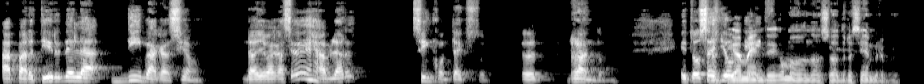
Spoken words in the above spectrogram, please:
a partir de la divagación. La divagación es hablar sin contexto. Eh, random. Entonces yo... como nosotros siempre, pues,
